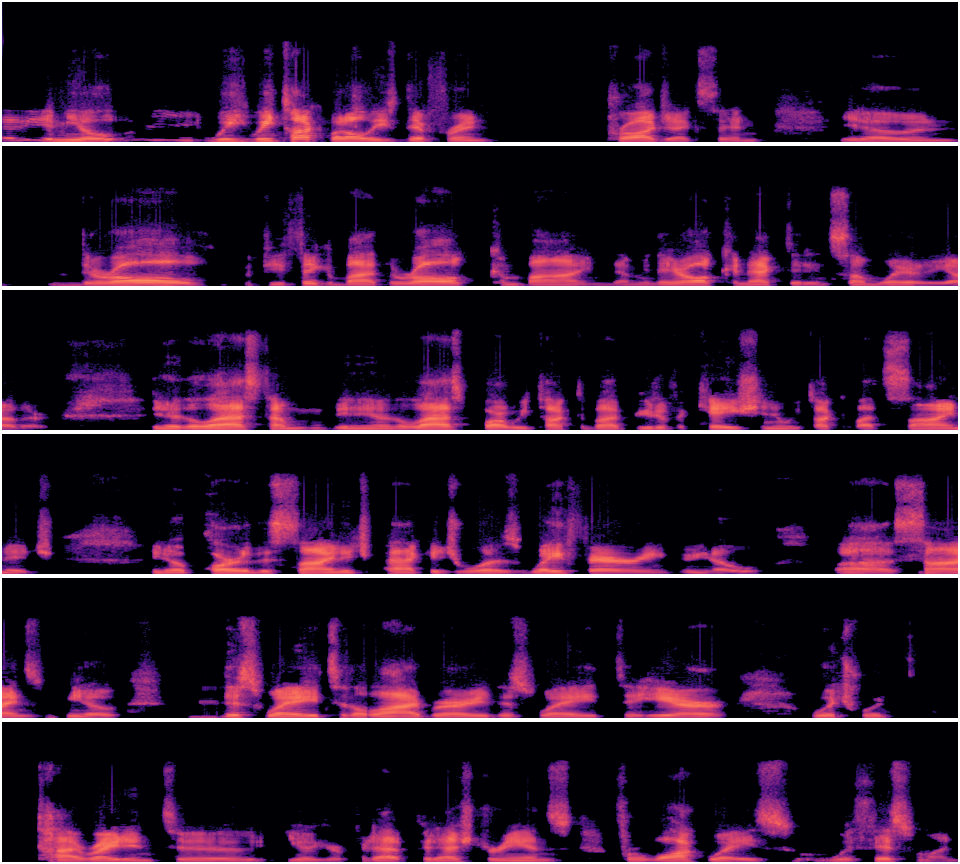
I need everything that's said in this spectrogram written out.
you know, we, we talk about all these different projects and, you know, and they're all, if you think about it, they're all combined. I mean, they're all connected in some way or the other. You know, the last time, you know, the last part we talked about beautification and we talked about signage. You know, part of the signage package was wayfaring, you know, uh, signs, you know, this way to the library, this way to here, which would tie right into, you know, your pedestrians for walkways with this one.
